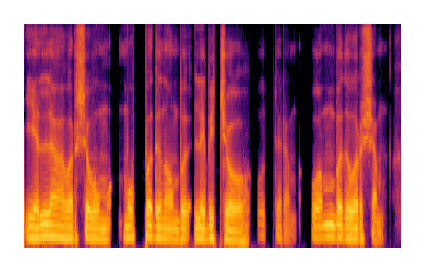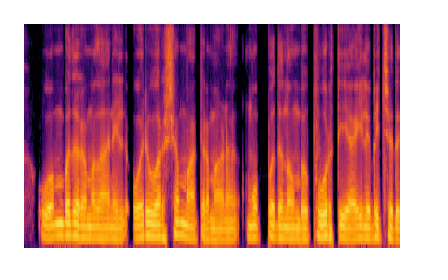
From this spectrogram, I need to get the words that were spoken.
എല്ലാ വർഷവും മുപ്പത് നോമ്പ് ലഭിച്ചോ? ഉത്തരം ഒമ്പത് വർഷം. ഒമ്പത് റമദാനിൽ ഒരു വർഷം മാത്രമാണ് മുപ്പത് നോമ്പ് പൂർത്തിയായി ലഭിച്ചത്.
